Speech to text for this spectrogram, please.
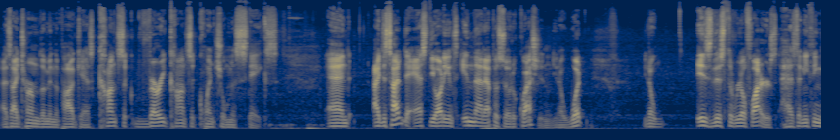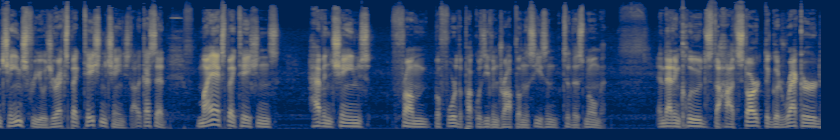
As I termed them in the podcast, conse- very consequential mistakes. And I decided to ask the audience in that episode a question. You know, what, you know, is this the real Flyers? Has anything changed for you? Has your expectation changed? Like I said, my expectations haven't changed from before the puck was even dropped on the season to this moment. And that includes the hot start, the good record,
